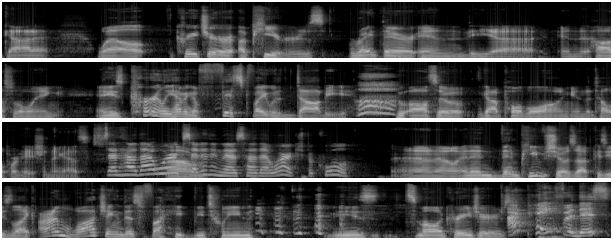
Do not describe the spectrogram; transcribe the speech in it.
Got it. Well, Kreacher appears right there in the uh, in the hospital wing, and he's currently having a fist fight with Dobby, who also got pulled along in the teleportation. I guess. Is that how that works? I Um, didn't think that's how that worked, but cool. I don't know. And then then Peeves shows up because he's like, I'm watching this fight between these small creatures. I for this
